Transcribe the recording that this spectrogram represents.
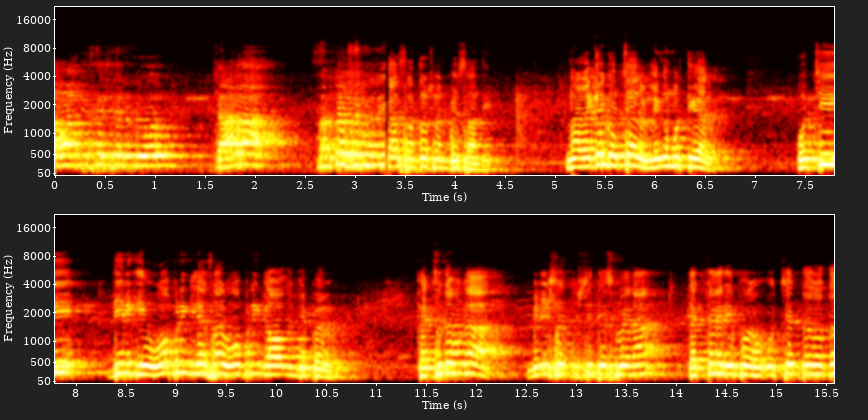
అవార్డు తీసుకొచ్చినందుకు చాలా సంతోషం ఉంది. చాలా సంతోషం అనిపిస్తుంది. నా దగ్గరికి వచ్చారు లింగమూర్తి గారు. వచ్చి దీనికి ఓపెనింగ్ లేదు సార్ ఓపెనింగ్ కావాలని చెప్పారు. ఖచ్చితంగా మినిస్టర్ దృష్టి తీసుకుపోయినా ఖచ్చితంగా రేపు వచ్చిన తర్వాత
